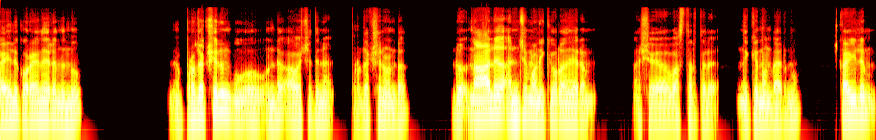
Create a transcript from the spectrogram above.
കയ്യിൽ കുറേ നേരം നിന്നു. പ്രൊജക്ഷനും ഉണ്ട്. ആവശ്യത്തിന് പ്രൊജക്ഷനുണ്ട്. ഒരു നാല് അഞ്ച് മണിക്കൂർ നേരം വസ്ത്രത്തിൽ നിൽക്കുന്നുണ്ടായിരുന്നു കയ്യിലും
